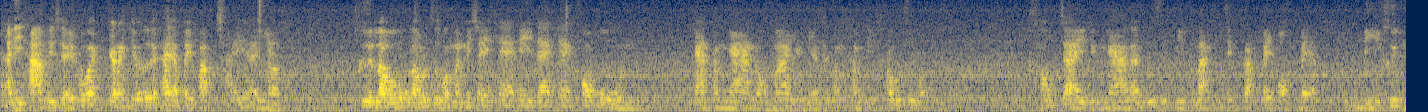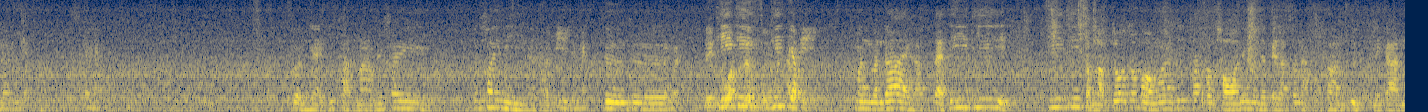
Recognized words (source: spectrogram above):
อันนี้ถามเฉยๆเพราะว่ากำลังคิดว่าเออถ้าเอาไปปรับใช้อะไรคเงี้รัยบคือเราเรารู้สึกว่ามันไม่ใช่แค่ให้ได้แค่ข้อมูล การทำงานออกมาอย่างเดียวแต่ต้องทำให้เขารู้สึกว่าเข้าใจถึงงานแล้วรู้สึกมีพลังที่จะกลับไปออกแบบดีขึ้นอะไรเงี้ยใช่ไหมส่วนใหญ่ที่ผ่านมาไม่ค่อยไม่ค่อยมีนะครัมับนมีใช่ไหมคือคือด้วยตัวเครื่องมือที่มันที่ทำให้มันมันได้ครับ แต่ที่ที่ที่ที่สำหรับโจ้โจ้มองว่าที่ถ้าเขาท้อเนี่ยมันจะเป็นลักษณะของความอึดในการ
